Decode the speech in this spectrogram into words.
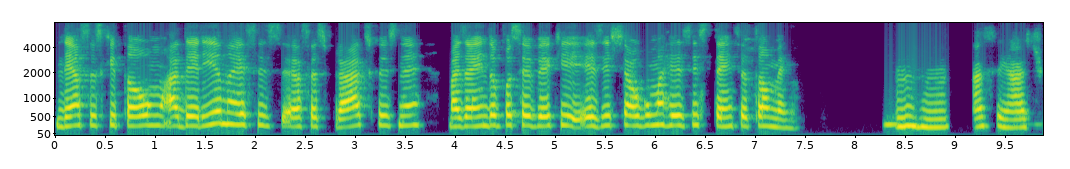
nessas que estão aderindo a esses, essas práticas, né? Mas ainda você vê que existe alguma resistência também. Uhum. Assim, acho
